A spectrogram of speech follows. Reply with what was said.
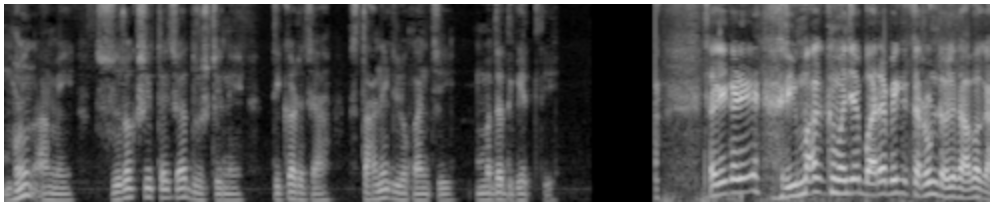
म्हणून आम्ही सुरक्षितेच्या दृष्टीने तिकडच्या स्थानिक लोकांची मदत घेतली. सगळीकडे रिमार्क म्हणजे बऱ्यापैकी करून ठेवले हा बघा.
